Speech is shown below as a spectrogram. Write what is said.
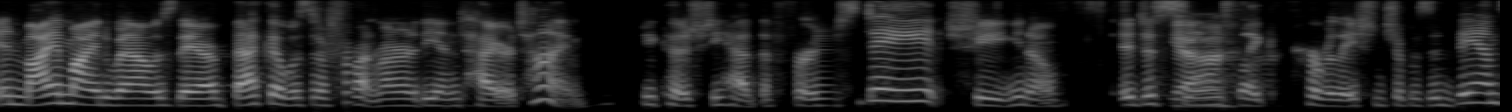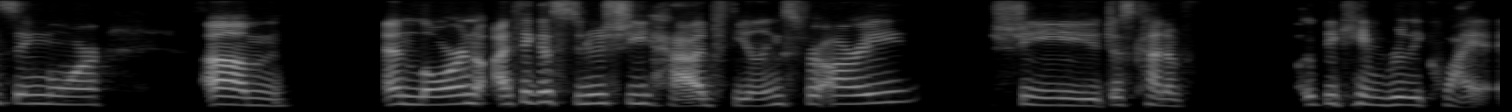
in my mind, when I was there, Becca was the front runner the entire time because she had the first date. She, you know, it just Yeah. seems like her relationship was advancing more. Um, and Lauren, I think as soon as she had feelings for Arie, she just kind of became really quiet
